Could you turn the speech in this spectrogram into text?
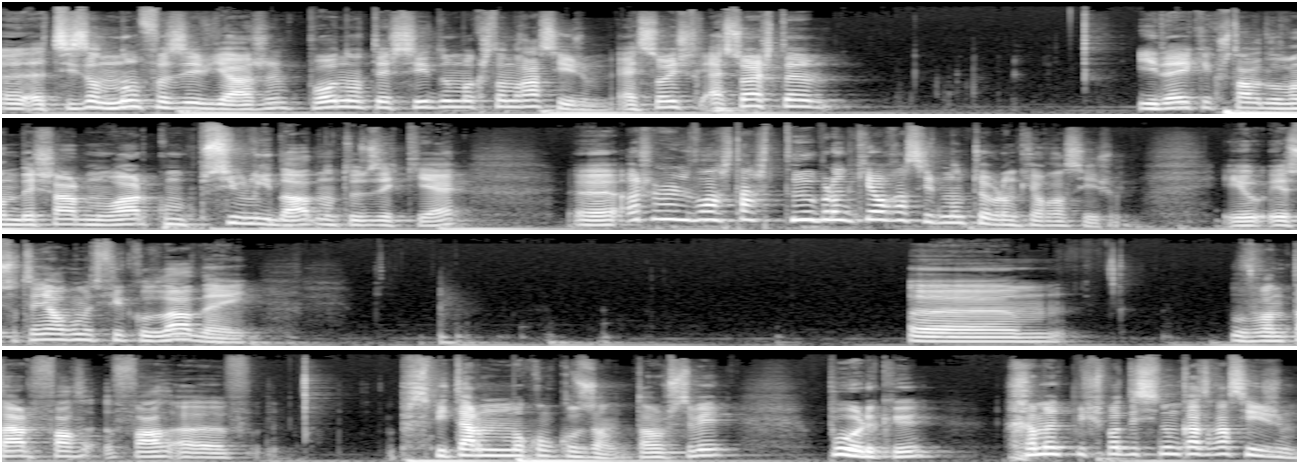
a decisão de não fazer viagem pode não ter sido uma questão de racismo. É só, isto- é só esta ideia que eu gostava de deixar no ar como possibilidade, não estou a dizer que é. Uh, ah, lá estás tu a branquear o racismo. Não estou a branquear o racismo. Eu, eu só tenho alguma dificuldade em ahm, levantar, ah, precipitar-me numa conclusão. Estão a perceber? Porque realmente isto pode ter sido um caso de racismo.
